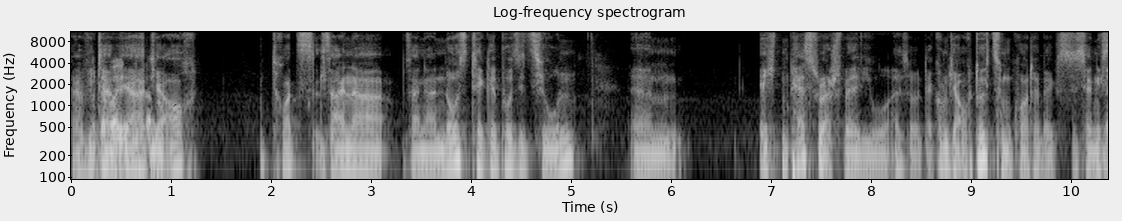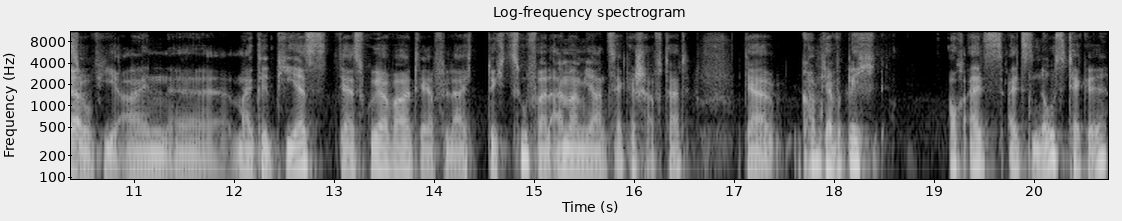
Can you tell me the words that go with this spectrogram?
Ja, Vita ist hat er ja auch trotz seiner, seiner Nose-Tackle-Position ähm, echt ein Pass-Rush-Value. Also der kommt ja auch durch zum Quarterback. Es ist ja nicht Ja. so wie ein äh, Michael Pierce, der es früher war, der vielleicht durch Zufall einmal im Jahr einen Sack geschafft hat. Der kommt ja wirklich auch als, als Nose-Tackle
